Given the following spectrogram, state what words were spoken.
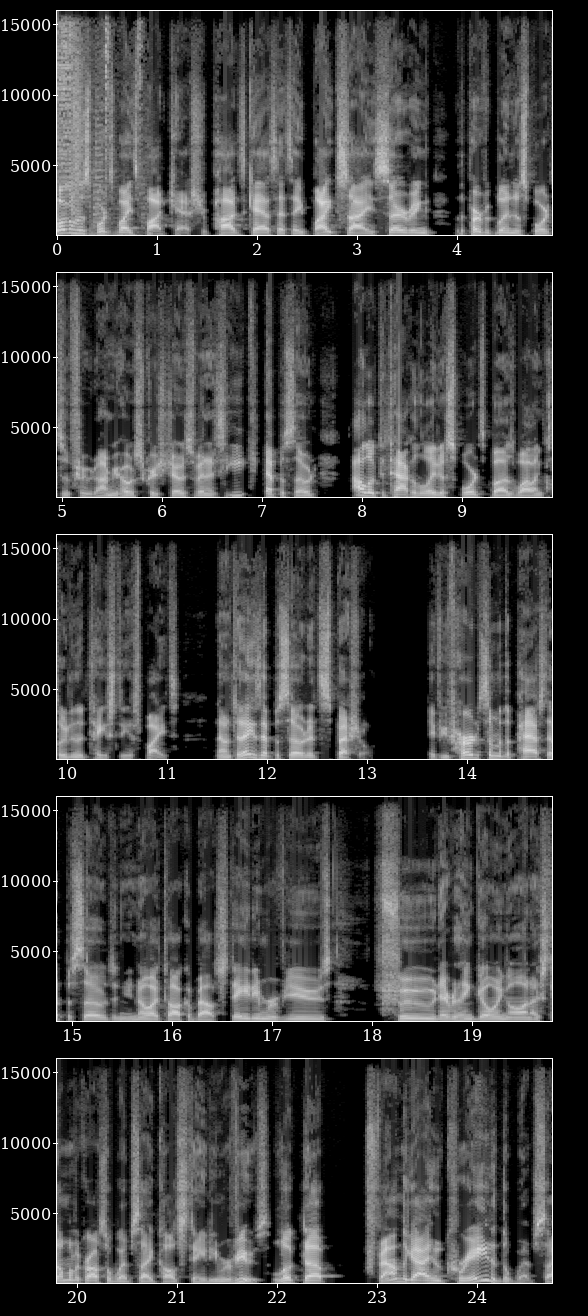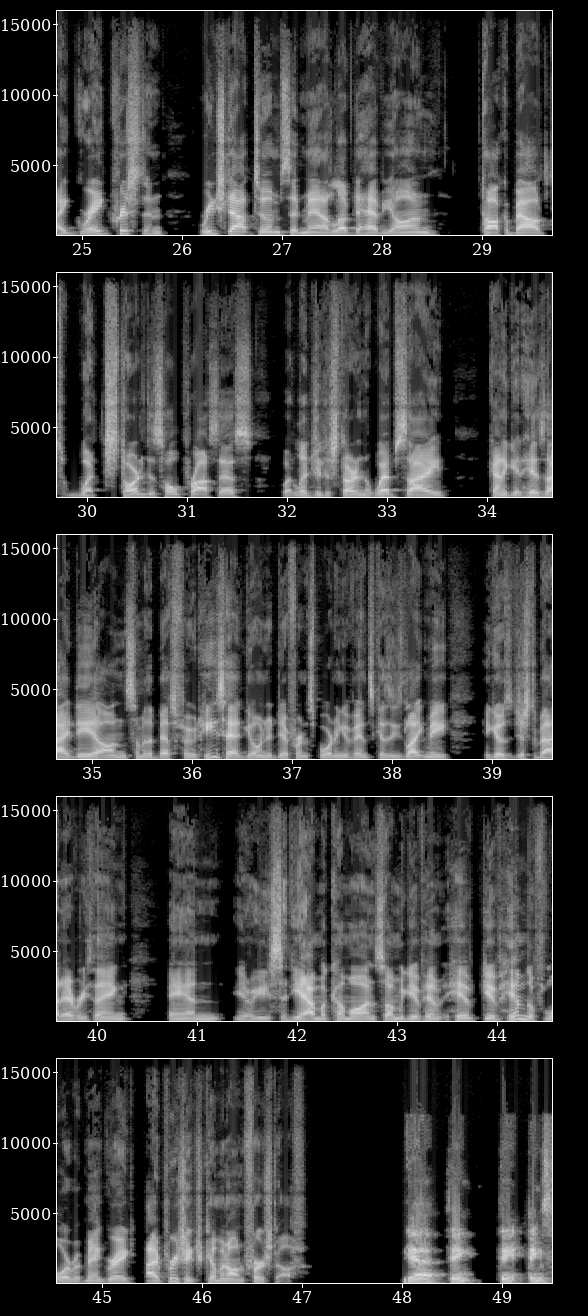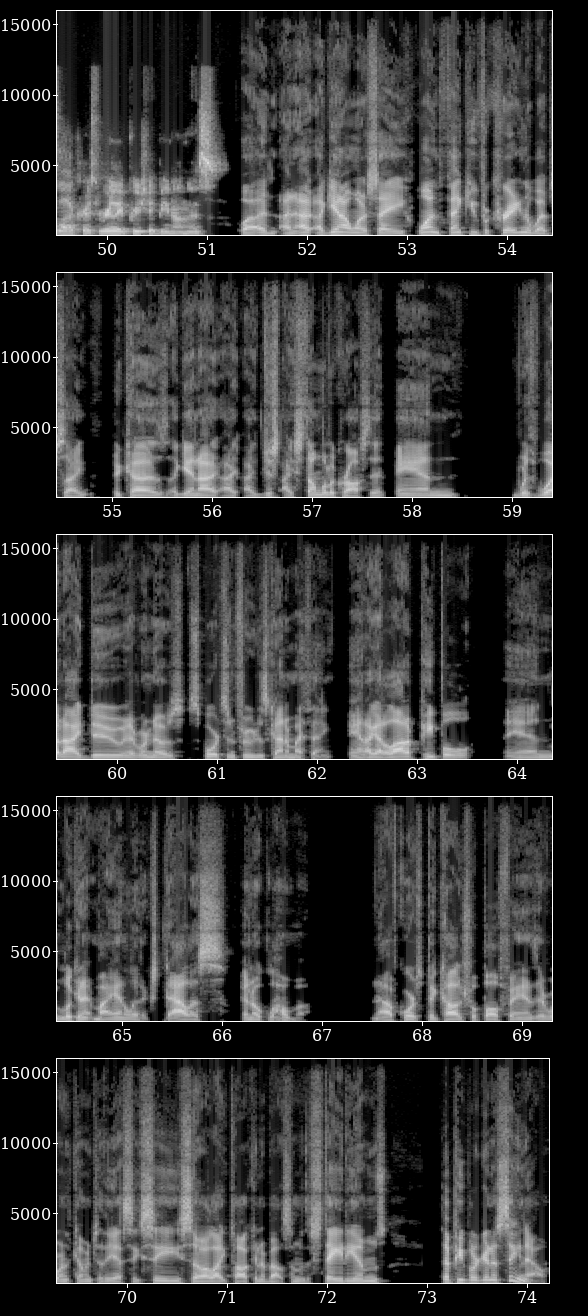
Welcome to the Sports Bites Podcast, your podcast that's a bite sized serving with the perfect blend of sports and food. I'm your host, Chris Joseph, and it's each episode, I'll look to tackle the latest sports buzz while including the tastiest bites. Now, in today's episode, it's special. If you've heard some of the past episodes and you know I talk about stadium reviews, food, everything going on, I stumbled across a website called Stadium Reviews. Looked up, found the guy who created the website, Greg Kristan, reached out to him, said, Man, I'd love to have you on, talk about what started this whole process, what led you to starting the website, kind of get his idea on some of the best food he's had going to different sporting events because he's like me. He goes to just about everything. And you know, he said, "Yeah, I'm gonna come on." So I'm gonna give him, him give him the floor. But man, Greg, I appreciate you coming on. First off, yeah, thank, thank thanks a lot, Chris. Really appreciate being on this. Well, and, and I, again, I want to say one, thank you for creating the website because again, I, I I just I stumbled across it and with what I do, and everyone knows sports and food is kind of my thing. And I got a lot of people and looking at my analytics, Dallas and Oklahoma. Now, of course, big college football fans, everyone's coming to the SEC. So I like talking about some of the stadiums that people are going to see now.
